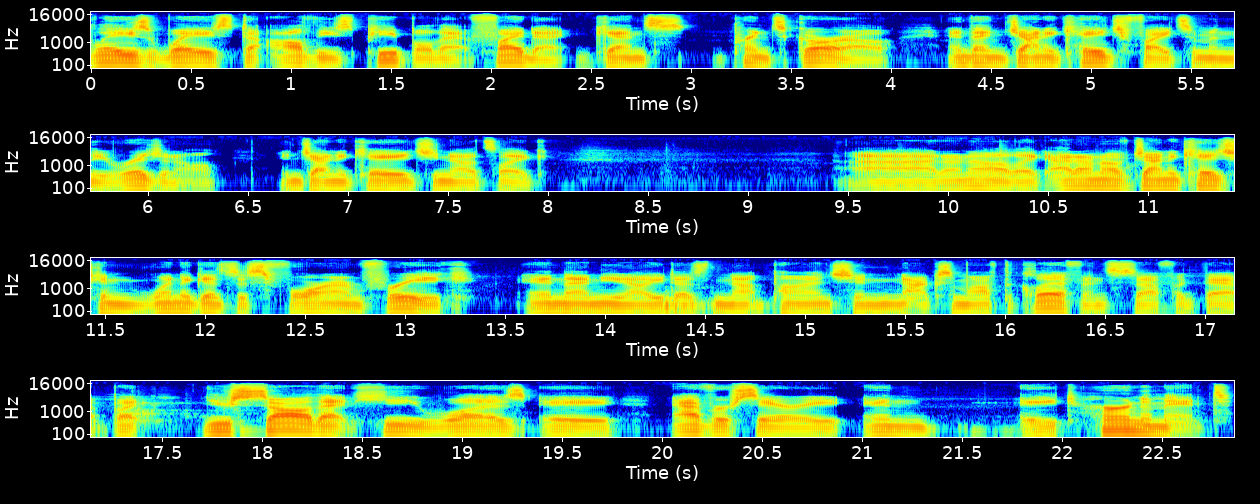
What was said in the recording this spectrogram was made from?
lays waste to all these people that fight against Prince Goro. And then Johnny Cage fights him in the original. And Johnny Cage, you know, it's like, I don't know. Like, I don't know if Johnny Cage can win against this forearm freak. And then, you know, he does nut punch and knocks him off the cliff and stuff like that. But you saw that he was a adversary in a tournament.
